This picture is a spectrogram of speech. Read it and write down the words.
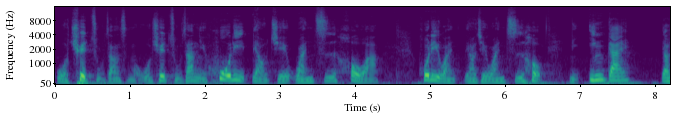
我却主张什么？我却主张你获利了结完之后啊，获利完了结完之后，你应该要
